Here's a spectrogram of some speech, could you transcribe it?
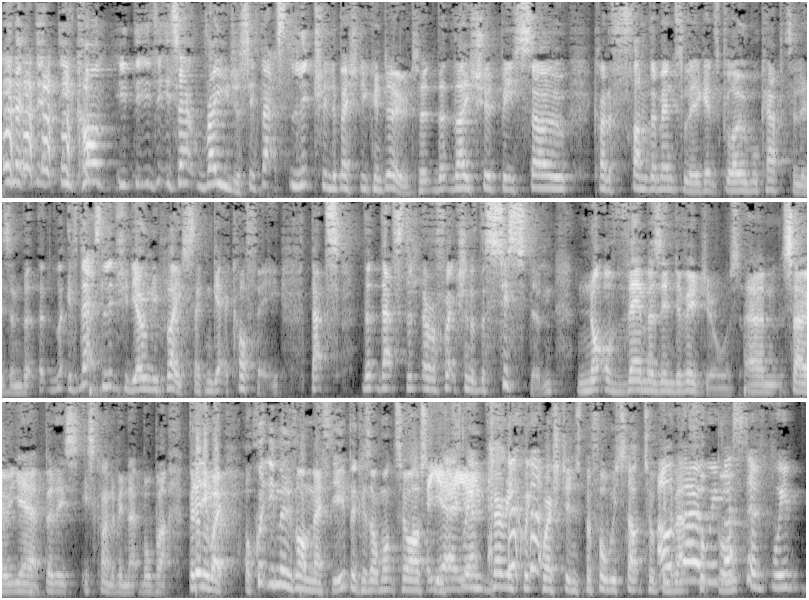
you know, you can't. It's outrageous if that's literally the best you can do. To, that they should be so kind of fundamentally against global capitalism that, that, if that's literally the only place they can get a coffee, that's that, that's the, a reflection of the system, not of them as individuals. Um, so yeah, but it's it's kind of in that ballpark. But anyway, I'll quickly move on, Matthew, because I want to ask you yeah, three yeah. very quick questions before we start talking oh, about no, football. we must have we.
